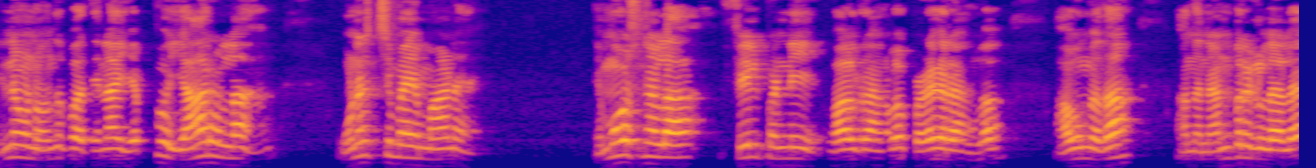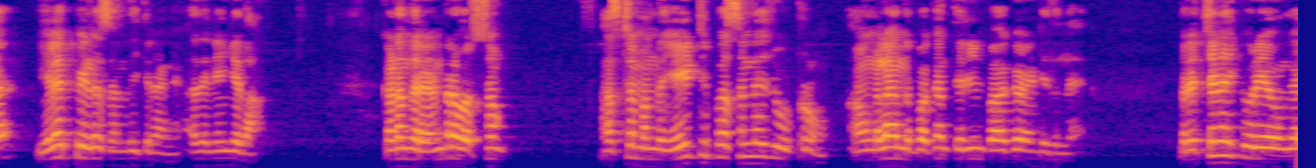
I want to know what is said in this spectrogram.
இன்னொன்று வந்து பார்த்தீங்கன்னா எப்போ யாரெல்லாம் உணர்ச்சி மயமான எமோஷ்னலாக ஃபீல் பண்ணி வாழ்கிறாங்களோ பழகுறாங்களோ அவங்க தான் அந்த நண்பர்களால் இழப்பீடை சந்திக்கிறாங்க. அது நீங்கள் தான் கடந்த ரெண்டரை வருஷம் அஷ்டம் அந்த எயிட்டி பர்சன்டேஜ் விட்டுரும் அவங்களாம் அந்த பக்கம் திரும்பி பார்க்க வேண்டியதில்லை. பிரச்சனைக்குரியவங்க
